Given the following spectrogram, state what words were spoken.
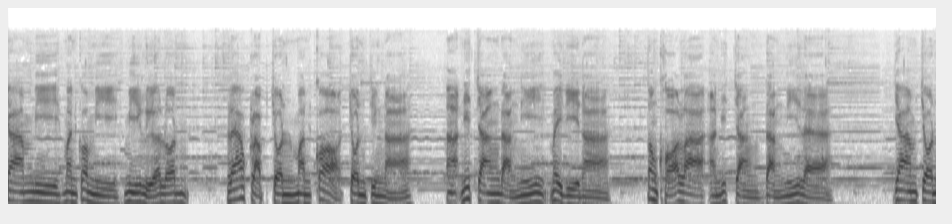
ยามมีมันก็มีมีเหลือล้น แล้วกลับจนมันก็จนจริงหนาอนิจจังดังนี้ไม่ดีนา ต้องขอลาอนิจจังดังนี้แล ยามจน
